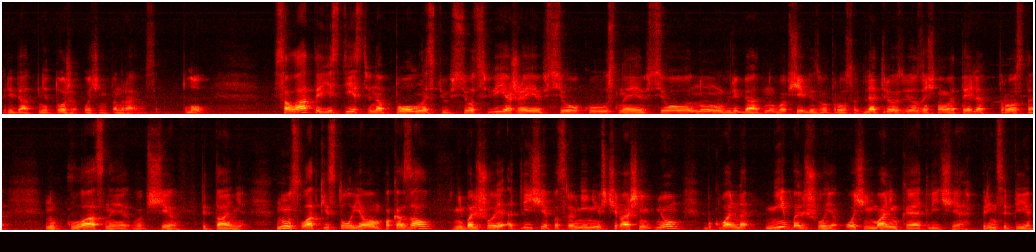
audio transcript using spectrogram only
ребят, мне тоже очень понравился плов. Салаты, естественно, полностью все свежее, все вкусное, все, ну, ребят, ну, вообще без вопросов. Для трехзвездочного отеля просто, ну, классное вообще питание. Ну, сладкий стол я вам показал. Небольшое отличие по сравнению с вчерашним днем. Буквально небольшое, очень маленькое отличие. В принципе,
